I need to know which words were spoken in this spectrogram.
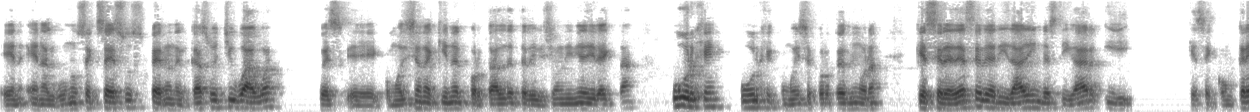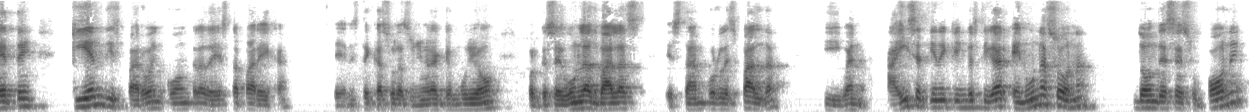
en, en algunos excesos, pero en el caso de Chihuahua, pues eh, como dicen aquí en el portal de televisión línea directa, urge, urge, como dice Cortés Mora, que se le dé celeridad a investigar y que se concrete quién disparó en contra de esta pareja, en este caso la señora que murió, porque según las balas están por la espalda, y bueno, ahí se tiene que investigar en una zona donde se supone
